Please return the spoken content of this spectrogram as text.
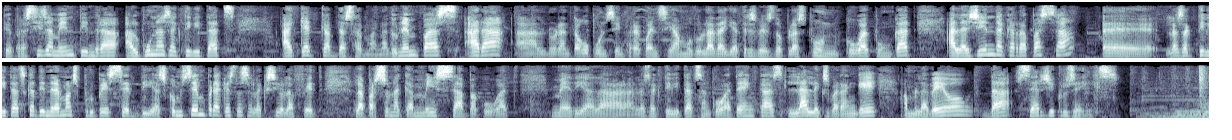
que precisament tindrà algunes activitats aquest cap de setmana. Donem pas ara al 91.5 freqüència modulada i a www.cugat.cat a l'agenda que repassa eh, les activitats que tindrem els propers set dies. Com sempre, aquesta selecció l'ha fet la persona que més sap a Cugat Mèdia de les activitats en Cugatenques, l'Àlex Berenguer, amb la veu de Sergi Crusells. Qué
